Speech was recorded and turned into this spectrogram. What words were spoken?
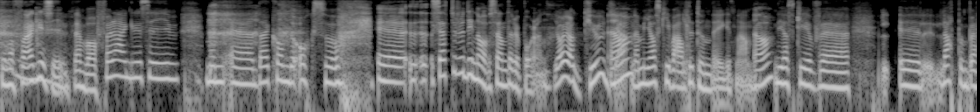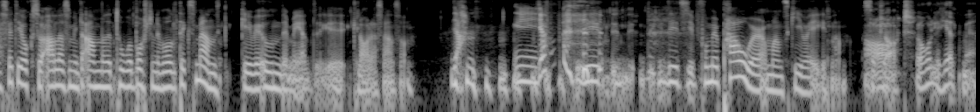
den var för aggressiv. Den var för aggressiv men eh, där kom det också Eh, sätter du din avsändare på den? Ja, ja, gud ja. Ja. Nej, men jag skriver alltid under eget namn. Ja. Jag skrev eh, eh, lappen på SVT också, alla som inte använder toaborsten i våldtäktsmän skrev jag under med eh, Klara Svensson. Ja. ja, Det, det, det får mer power om man skriver eget namn. såklart. Ja, jag håller helt med.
